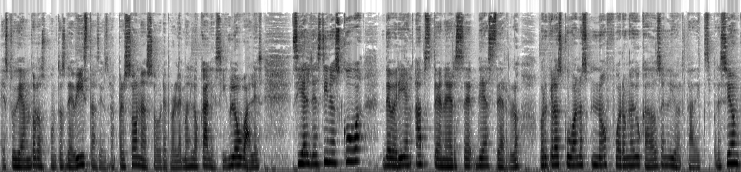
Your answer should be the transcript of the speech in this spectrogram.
estudiando los puntos de vista de otras personas sobre problemas locales y globales, si el destino es Cuba, deberían abstenerse de hacerlo porque los cubanos no fueron educados en libertad de expresión.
